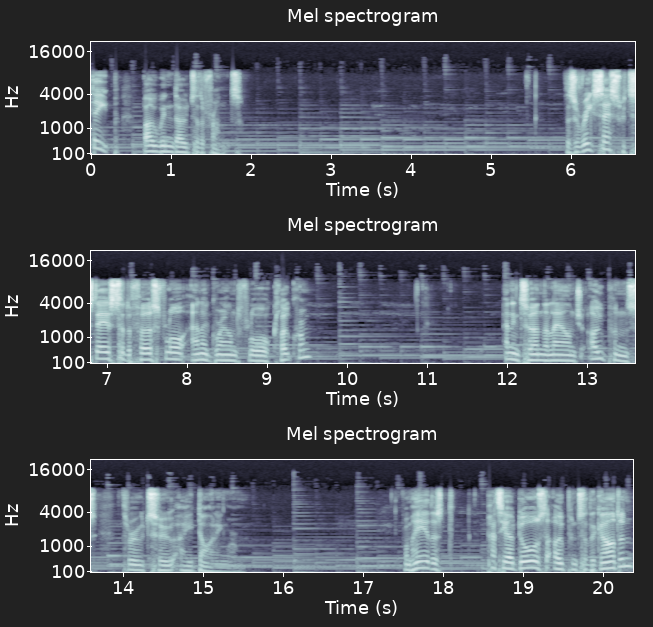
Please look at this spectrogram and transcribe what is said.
deep bow window to the front. There's a recess with stairs to the first floor and a ground floor cloakroom. And in turn, the lounge opens through to a dining room. From here, there's patio doors that open to the garden.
